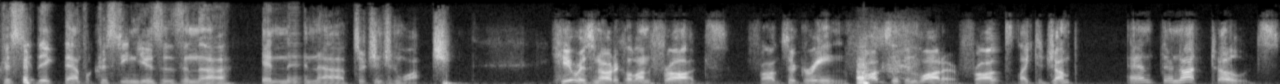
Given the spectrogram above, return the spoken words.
Kristine, the example Kristine uses in the in in uh, Search Engine Watch. Here is an article on frogs. Frogs are green. Frogs live in water. Frogs like to jump, and they're not toads.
